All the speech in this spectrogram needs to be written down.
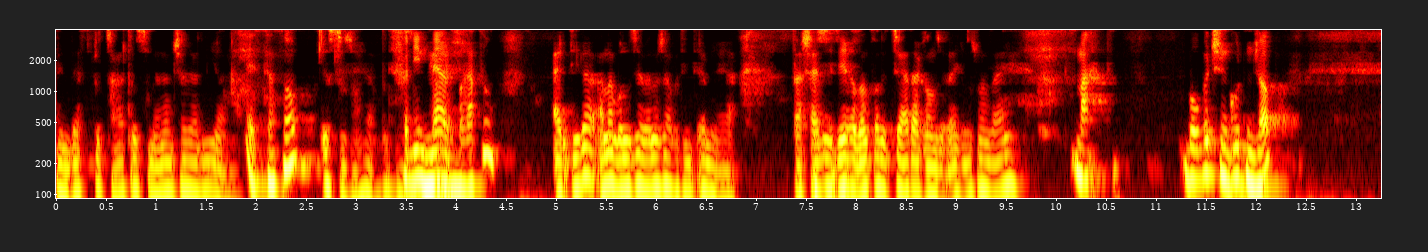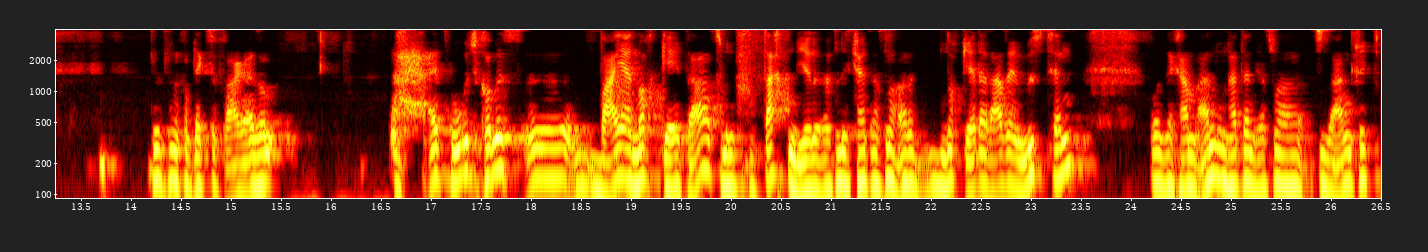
Den bestbezahltes Manager der Liga. Ist das so? Ist so, ja. Verdient mehr als Brazzo? Als jeder andere Bundesliga-Manager verdient er mehr. Wahrscheinlich wäre sonst auch nicht Theaterkonsul, muss man sagen. Macht Bobic einen guten Job? Das ist eine komplexe Frage. Also, als Bobic gekommen ist, äh, war ja noch Geld da. Zumindest dachten wir in der Öffentlichkeit, dass noch, noch Gelder da sein müssten. Und er kam an und hat dann erstmal zu sagen gekriegt,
